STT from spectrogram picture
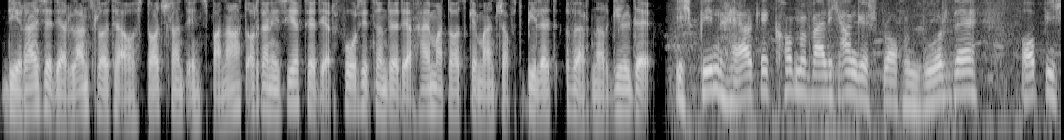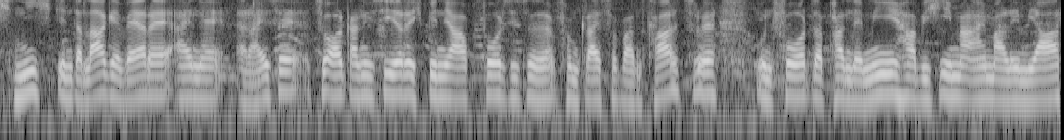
Die Reise der Landsleute aus Deutschland ins Banat organisierte der Vorsitzende der Heimatortsgemeinschaft Billet, Werner Gilde. Ich bin hergekommen, weil ich angesprochen wurde ob ich nicht in der Lage wäre, eine Reise zu organisieren. Ich bin ja auch Vorsitzender vom Kreisverband Karlsruhe und vor der Pandemie habe ich immer einmal im Jahr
